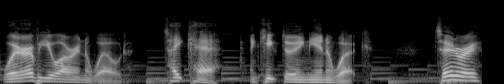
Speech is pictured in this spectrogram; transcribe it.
wherever you are in the world, take care and keep doing the inner work. Toodaloo!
